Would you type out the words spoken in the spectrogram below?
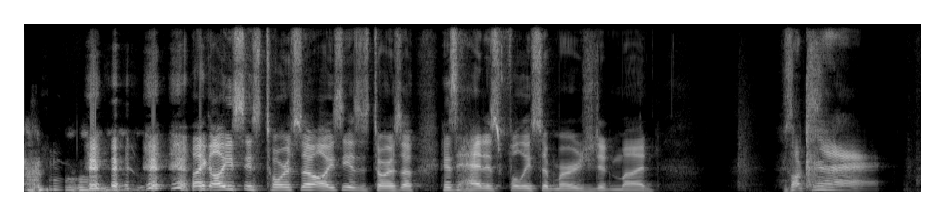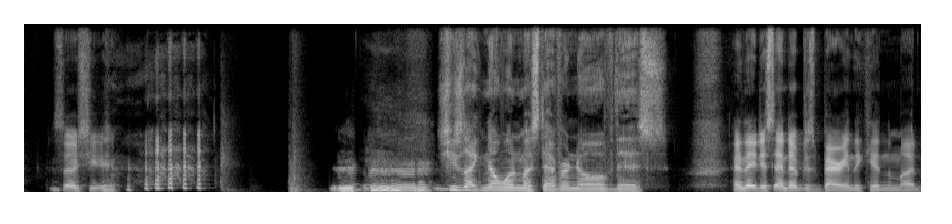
like all you see is torso. All you see is his torso. His head is fully submerged in mud. It's like so she she's like, no one must ever know of this, and they just end up just burying the kid in the mud.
